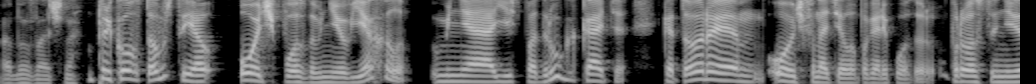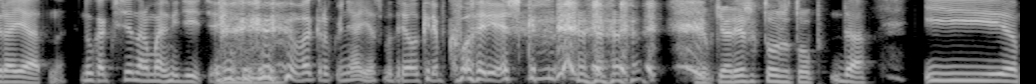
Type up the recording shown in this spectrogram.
однозначно. Прикол в том, что я очень поздно в нее въехала. У меня есть подруга Катя, которая очень фанатела по Гарри Поттеру. Просто невероятно. Ну, как все нормальные дети. Вокруг меня я смотрела «Крепкого орешка». Крепкий орешек тоже топ. Да. И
